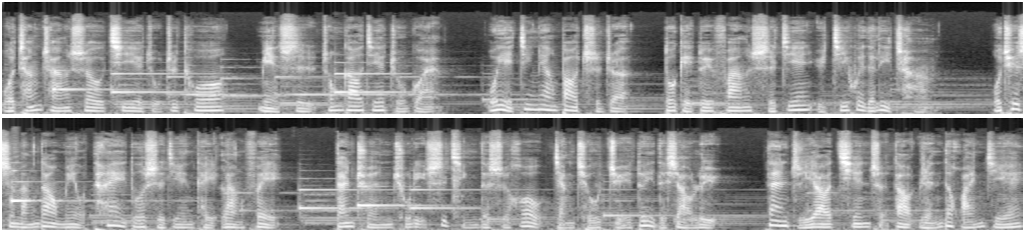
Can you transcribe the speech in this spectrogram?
我常常受企业主之托面试中高阶主管。我也尽量保持着多给对方时间与机会的立场。我确实忙到没有太多时间可以浪费，单纯处理事情的时候讲求绝对的效率，但只要牵扯到人的环节。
